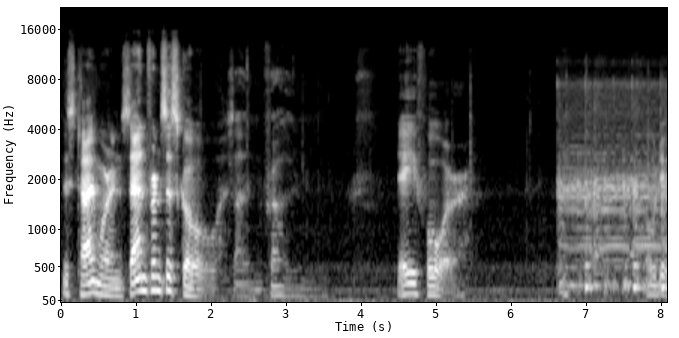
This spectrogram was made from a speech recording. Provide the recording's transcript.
This time we're in San Francisco. San Fran. Day four. Oh dear.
